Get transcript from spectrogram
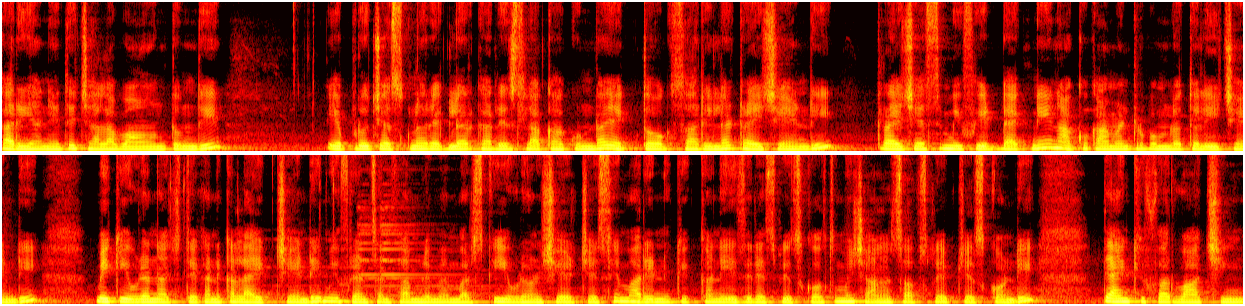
కర్రీ అనేది చాలా బాగుంటుంది. ఎప్పుడు చేసుకున్న రెగ్యులర్ కర్రీస్లా కాకుండా ఎగ్తో ఒకసారి ఇలా ట్రై చేయండి. ట్రై చేసి మీ ఫీడ్బ్యాక్ని నాకు కామెంట్ రూపంలో తెలియచేయండి. మీకు ఈ వీడియో నచ్చితే కనుక లైక్ చేయండి. మీ ఫ్రెండ్స్ అండ్ ఫ్యామిలీ మెంబర్స్కి ఈ వీడియోని షేర్ చేసి మరిన్ని క్విక్ అండ్ ఈజీ రెసిపీస్ కోసం మీ ఛానల్ సబ్స్క్రైబ్ చేసుకోండి. Thank you for watching.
